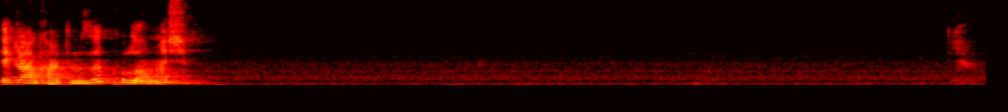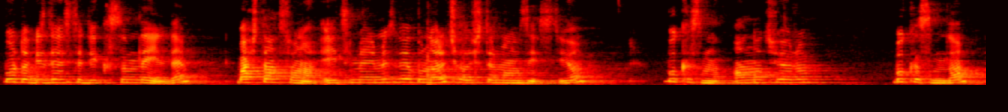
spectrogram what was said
ekran kartımızı kullanmış. Burada bizden istediği kısım değil de baştan sona eğitimlerimiz ve bunları çalıştırmamızı istiyor. Bu kısmı anlatıyorum. Bu kısımda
